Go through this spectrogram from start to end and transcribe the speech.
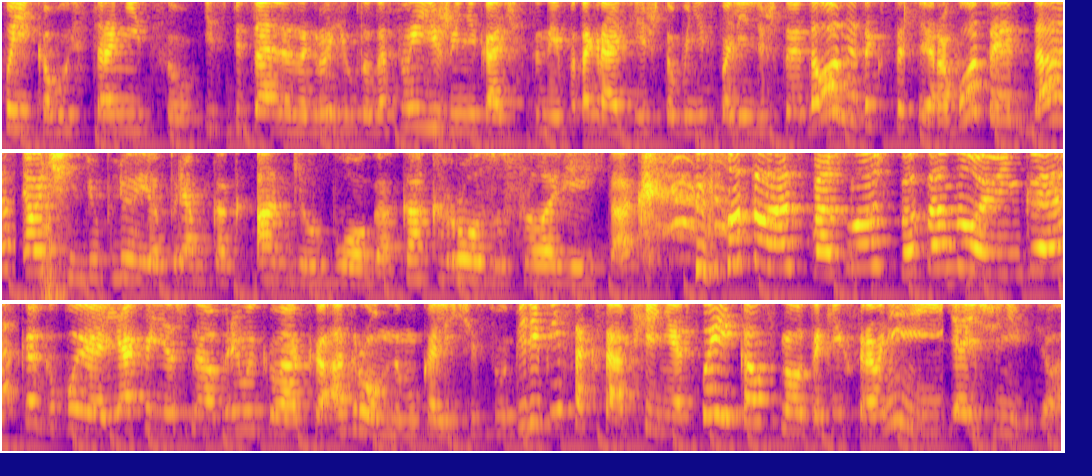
фейковую страницу и специально загрузил туда свои же некачественные фотографии, чтобы не спалили, что это он. Это, кстати, работает, да? Очень люблю ее прям как ангел бога, как розу соловей. Так, тут у нас пошло что-то новенькое. Как бы я, конечно, привыкла к огромному количеству переписок, сообщений от фейков, но таких сравнений я еще не видела.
